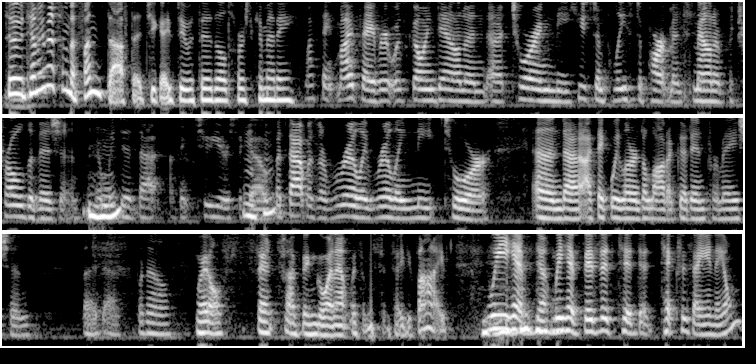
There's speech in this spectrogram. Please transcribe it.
So tell me about some of the fun stuff that you guys do with the Adult Horse Committee. I think my favorite was going down and uh, touring the Houston Police Department's Mounted Patrol Division. And we did that, I think, two years ago. But that was a really, really neat tour. And uh, I think we learned a lot of good information. But uh, what else? Well, since I've been going out with them since '85, we have done, we have visited the Texas A&M.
